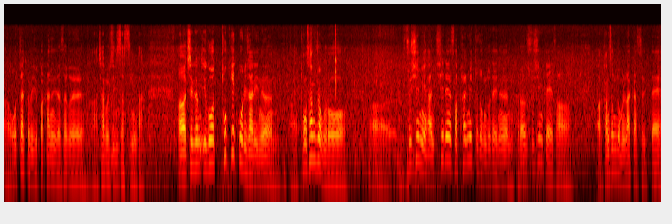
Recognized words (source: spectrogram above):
어, 옷자급에 육박하는 녀석을 어, 잡을 수 있었습니다. 어, 지금 이곳 토끼꼬리 자리는 어, 통상적으로 어, 수심이 한 7에서 8m 정도 되는 그런 수심대에서 어, 감성돔을 낚았을 때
